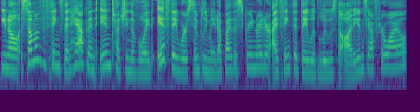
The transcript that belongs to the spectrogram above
you know, some of the things that happen in Touching the Void, if they were simply made up by the screenwriter, I think that they would lose the audience after a while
